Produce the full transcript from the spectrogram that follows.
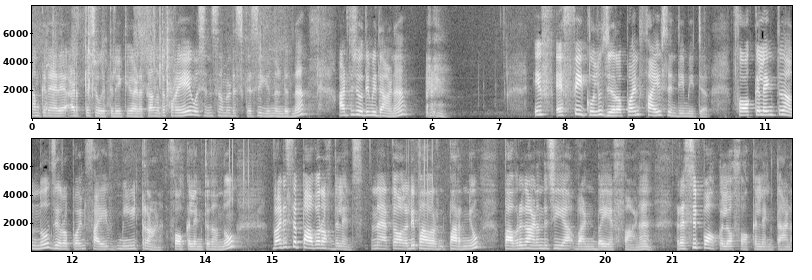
നമുക്ക് നേരെ അടുത്ത ചോദ്യത്തിലേക്ക് കിടക്കാം. അങ്ങനത്തെ കുറേ ക്വസ്റ്റ്യൻസ് നമ്മൾ ഡിസ്കസ് ചെയ്യുന്നുണ്ടെന്ന് അടുത്ത ചോദ്യം ഇതാണ്. If F equal zero point five centimetre focal length തന്നു സീറോ പോയിന്റ് ഫൈവ് മീറ്റർ ആണ്. ഫോക്കൽ ലെങ്ത് തന്നു. What is the power of the lens നേരത്തെ ഓൾറെഡി പവർ പറഞ്ഞു. പവർ കാണുന്നത് ചെയ്യുക വൺ ബൈ എഫ് ആണ്. റെസിപ്പോക്കലോ ഫോക്കൽ ലെങ്ത് ആണ്.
